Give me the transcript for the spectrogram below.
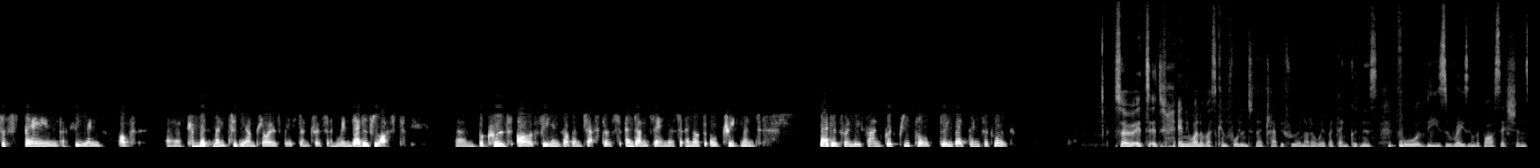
sustain a feeling of commitment to the employer's best interests. And when that is lost, um, because of feelings of injustice and unfairness and of ill treatment, that is when we find good people doing bad things at work. So it's it, any one of us can fall into that trap if we were not aware. But thank goodness for these raising the bar sessions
